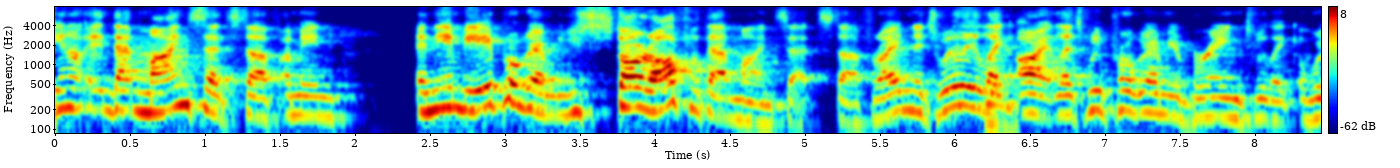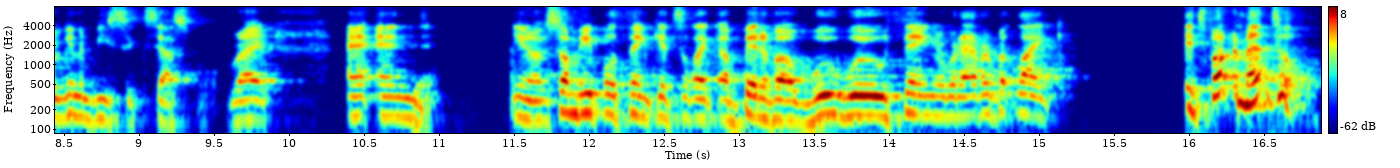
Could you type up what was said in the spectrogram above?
you know eh, that mindset stuff. I mean, in the MBA program, you start off with that mindset stuff, right? And it's really like, yeah. all right, let's reprogram your brain to like we're going to be successful, right? And, and yeah. you know, some people think it's like a bit of a woo woo thing or whatever, but like it's fundamental.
